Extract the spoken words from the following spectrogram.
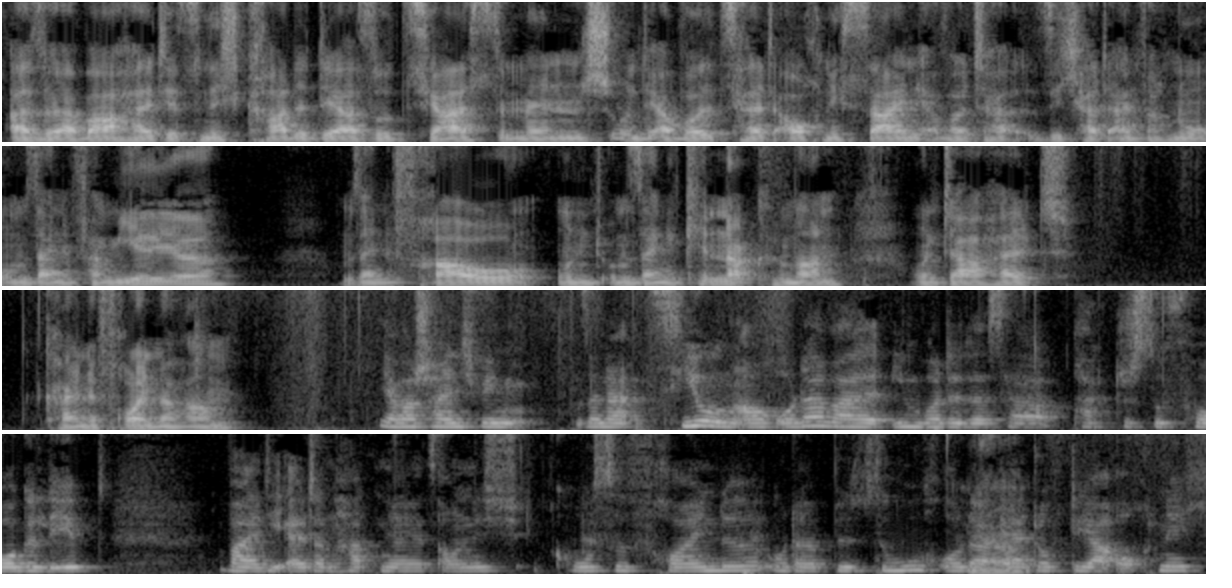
also er war halt jetzt nicht gerade der sozialste Mensch und er wollte es halt auch nicht sein. Er wollte sich halt einfach nur um seine Familie, um seine Frau und um seine Kinder kümmern und da halt keine Freunde haben. Ja, wahrscheinlich wegen seiner Erziehung auch, oder? Weil ihm wurde das ja praktisch so vorgelebt, weil die Eltern hatten ja jetzt auch nicht große Freunde oder Besuch oder ja. er durfte ja auch nicht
